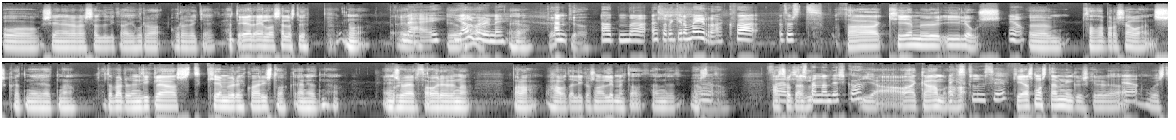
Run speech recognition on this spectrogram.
og síðan er að vera seldi líka í Húra, Húra Reykjavík. Þetta er eiginlega að seljast upp núna. Eiginlega. Nei, í alvörunni. En- Þannig að ætlar að gera meira. Hvað, Það kemur í ljós. Um, það þarf bara að sjá aðeins hvernig hérna, þetta verður. En líklegast kemur eitthvað í rístokk en hérna, eins og er þá er ég bara að hafa þetta líka svona limitað þannig að Já, það er svolítið alltaf spennandi sko. Já, það er gaman Exclusive. gera smá stemningu skilur við að, veist,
